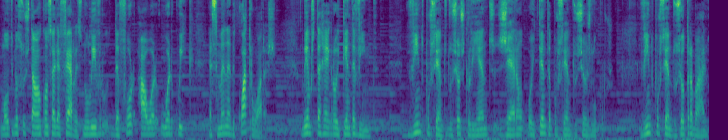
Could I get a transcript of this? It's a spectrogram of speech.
uma última sugestão aconselha Ferris no livro The 4-Hour Work Week, a semana de 4 horas. Lembre-se da regra 80-20. 20%, dos seus clientes geram 80% dos seus lucros. 20% do seu trabalho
